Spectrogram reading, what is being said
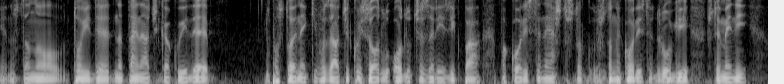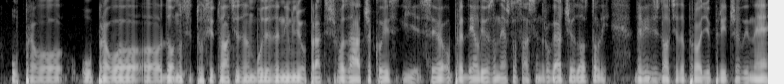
Jednostavno, to ide na taj način kako ide, postoje neki vozači koji se odlu, odluče za rizik pa, pa koriste nešto što, što ne koriste drugi, što je meni upravo, upravo donosi tu situaciju da nam bude zanimljivo. Pratiš vozača koji je se opredelio za nešto sasvim drugačije od ostalih, da vidiš da li će da prođe priča ili ne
